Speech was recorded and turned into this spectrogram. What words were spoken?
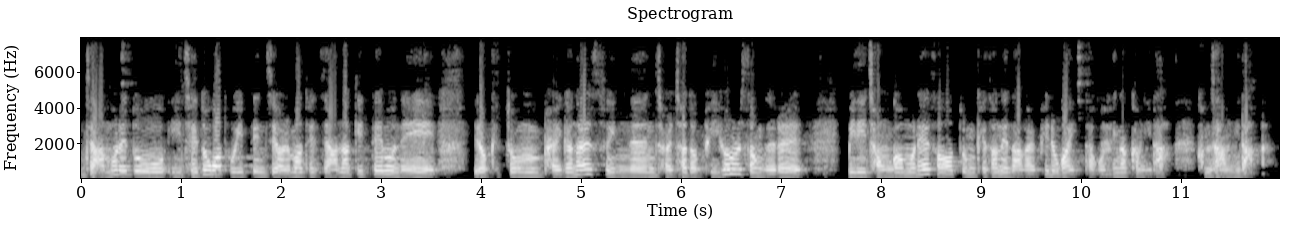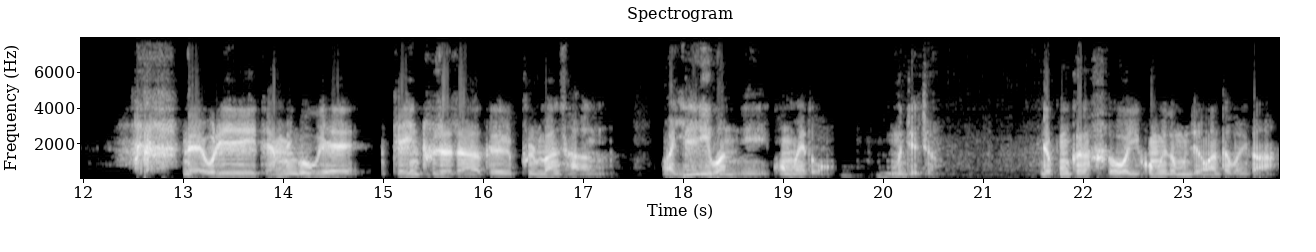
이제 아무래도 이 제도가 도입된 지 얼마 되지 않았기 때문에 이렇게 좀 발견할 수 있는 절차적 비효율성들을 미리 점검을 해서 좀 개선해 나갈 필요가 있다고 생각합니다. 감사합니다. 네, 우리 대한민국의 개인 투자자들 불만 사항 1, 2번이 공매도 문제죠. 근데 보니까 하도 이 공매도 문제가 많다 보니까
